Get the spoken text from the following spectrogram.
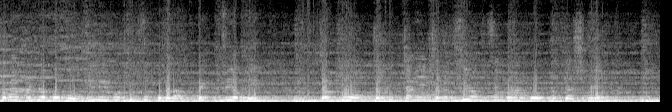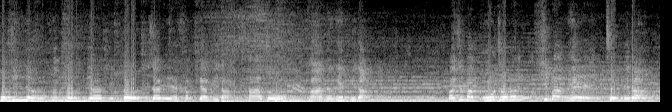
소방안전본부 119 특수고조단 백주영님 전국 전국장애인체등 수영 상관왕도 함께 하시고요. 허진영 환경위원님도 이 자리에 함께합니다. 4조 가능해입니다. 마지막 5조는 희망해 줍니다.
